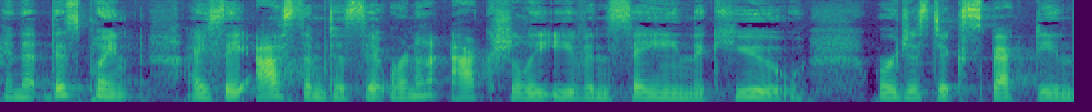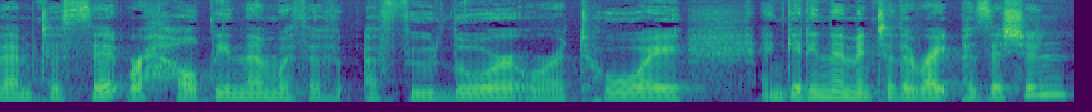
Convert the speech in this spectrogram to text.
And at this point, I say ask them to sit. We're not actually even saying the cue. We're just expecting them to sit. We're helping them with a, a, food lure or a toy and getting them into the right position.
